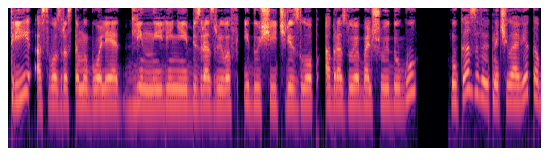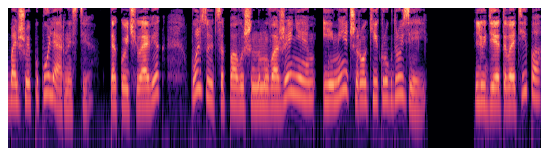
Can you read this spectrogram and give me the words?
Три, а с возрастом и более длинные линии без разрывов, идущие через лоб, образуя большую дугу, указывают на человека большой популярности. Такой человек пользуется повышенным уважением и имеет широкий круг друзей. Люди этого типа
